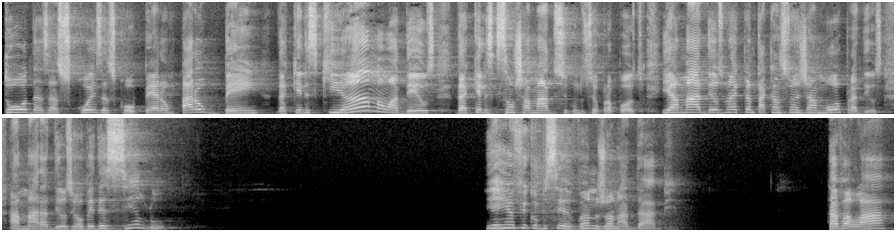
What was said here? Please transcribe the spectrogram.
Todas as coisas cooperam para o bem daqueles que amam a Deus, daqueles que são chamados segundo o seu propósito. E amar a Deus não é cantar canções de amor para Deus. Amar a Deus é obedecê-lo. E aí eu fico observando Jonadab. Estava lá.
